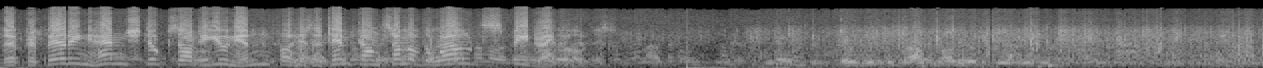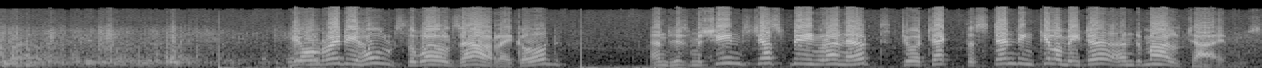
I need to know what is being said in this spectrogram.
They're preparing Hans Stuck's Auto Union for his attempt on some of the world's speed records. He already holds the world's hour record, and his machine's just being run out to attack the standing kilometre and mile times.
